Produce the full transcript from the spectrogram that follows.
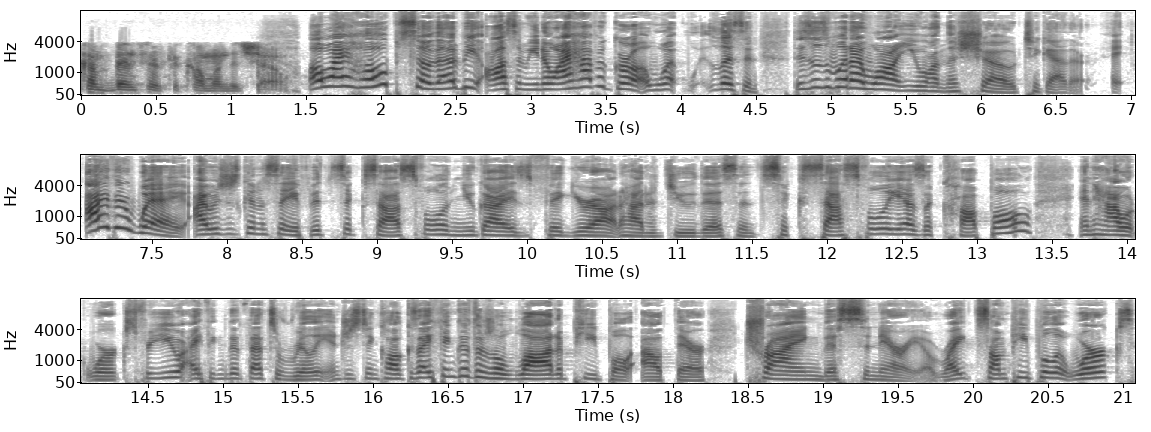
Convince her to come on the show. Oh, I hope so. That would be awesome. You know, I have a girl. What? Listen, this is what I want you on the show together. Either way, I was just gonna say, if it's successful and you guys figure out how to do this and successfully as a couple and how it works for you, I think that that's a really interesting call because I think that there's a lot of people out there trying this scenario. Right? Some people it works,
